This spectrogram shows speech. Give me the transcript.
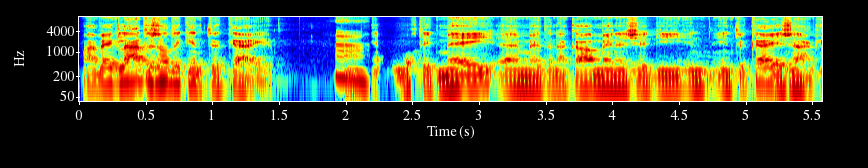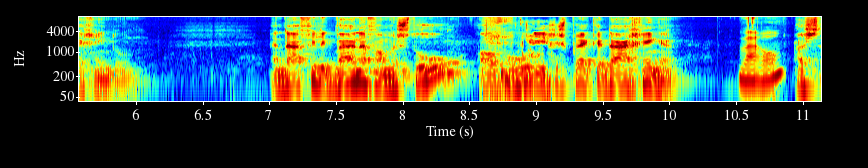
Maar een week later zat ik in Turkije. Ah. En mocht ik mee uh, met een accountmanager die in, in Turkije zaken ging doen. En daar viel ik bijna van mijn stoel over hoe die gesprekken daar gingen. Waarom? Als je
